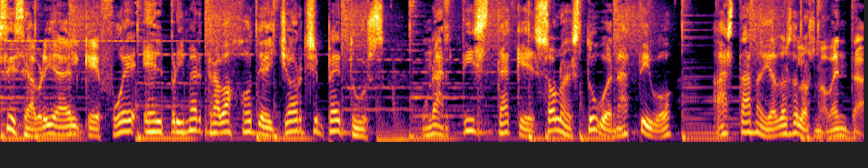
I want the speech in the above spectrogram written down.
Así se abría el que fue el primer trabajo de George Petus, un artista que solo estuvo en activo hasta mediados de los 90.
